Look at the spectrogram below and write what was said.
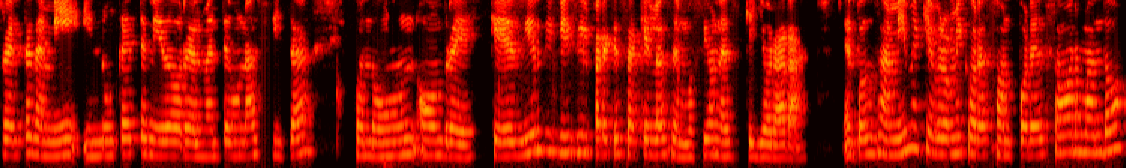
frente de mí y nunca he tenido realmente una cita cuando un hombre, que es bien difícil para que saquen las emociones, que llorara. Entonces a mí me quebró mi corazón. Por eso, Armando,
